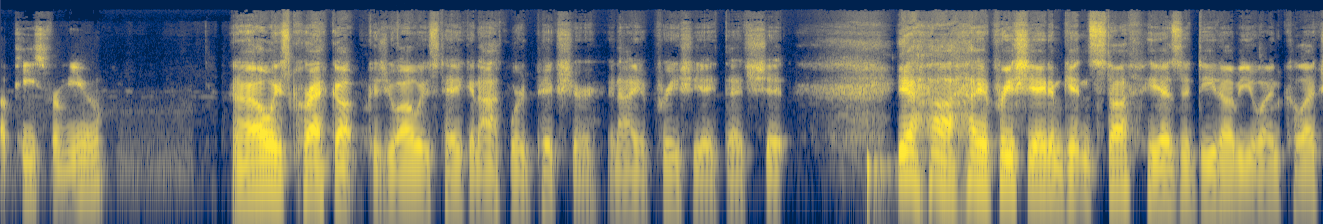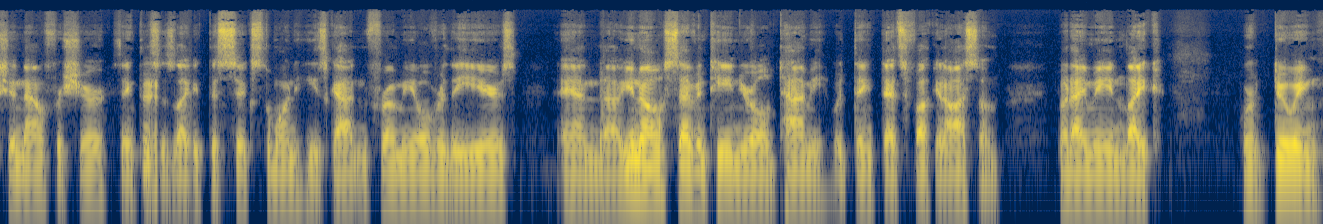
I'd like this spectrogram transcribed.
a piece from you. And I always crack up because you always take an awkward picture, and I appreciate that shit. Yeah, uh, I appreciate him getting stuff. He has a DWN collection now for sure. I think this is like the sixth one he's gotten from me over the years. And, uh, you know, 17 year old Tommy would think that's fucking awesome. But I mean, like, we're doing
